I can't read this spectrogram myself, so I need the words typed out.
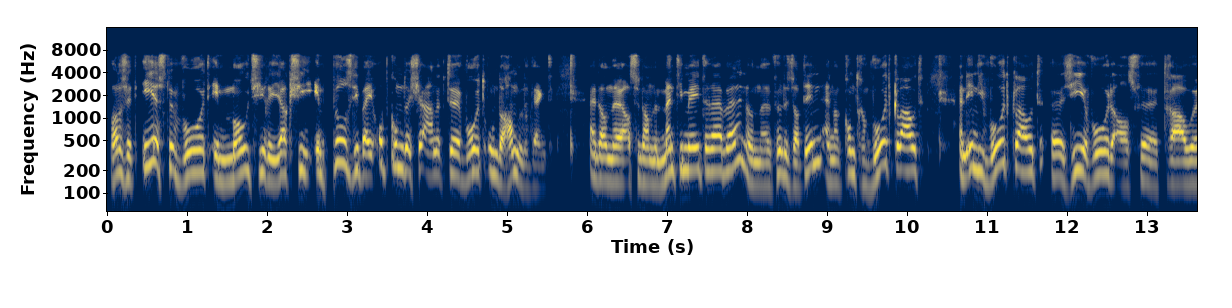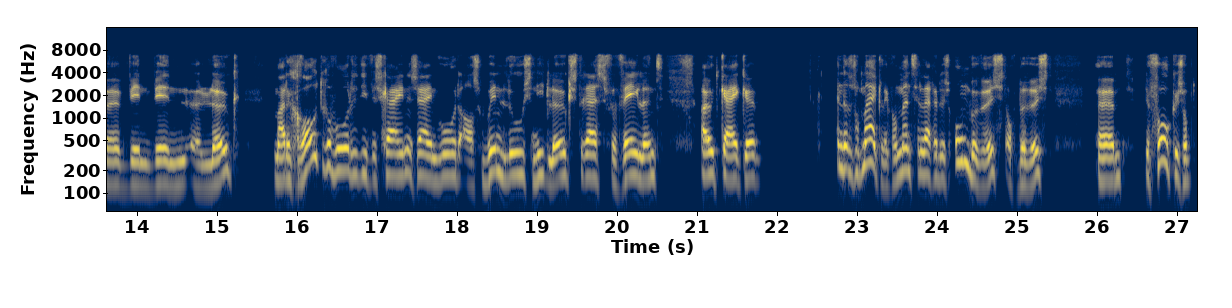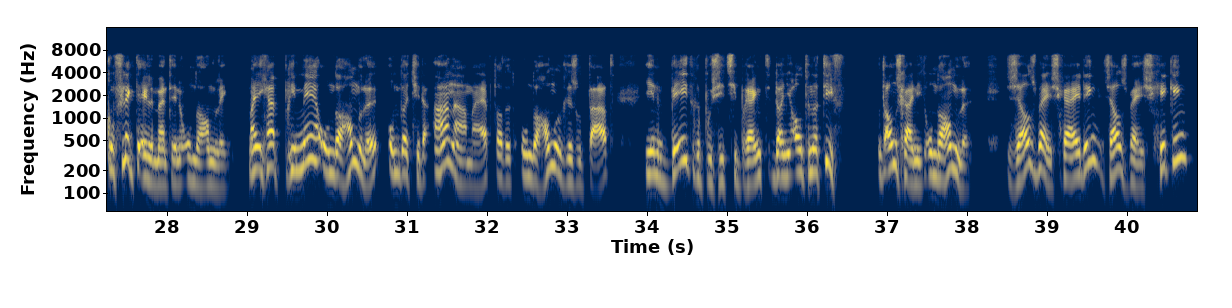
Wat is het eerste woord, emotie, reactie, impuls die bij je opkomt als je aan het uh, woord onderhandelen denkt? En dan, als ze dan een mentimeter hebben, dan vullen ze dat in en dan komt er een woordcloud. En in die woordcloud zie je woorden als vertrouwen, win-win, leuk. Maar de grotere woorden die verschijnen zijn woorden als win-lose, niet leuk, stress, vervelend, uitkijken. En dat is opmerkelijk, want mensen leggen dus onbewust of bewust uh, de focus op het conflictelement in een onderhandeling. Maar je gaat primair onderhandelen omdat je de aanname hebt dat het onderhandelresultaat je in een betere positie brengt dan je alternatief. Want anders ga je niet onderhandelen. Zelfs bij een scheiding, zelfs bij een schikking,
